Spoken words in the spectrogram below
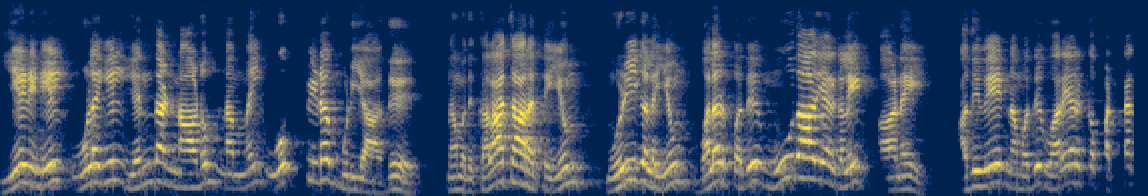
ஏனெனில் உலகில் எந்த நாடும் நம்மை ஒப்பிட முடியாது. நமது கலாச்சாரத்தையும் மொழிகளையும் வளர்ப்பது மூதாதையர்களின் ஆணை. அதுவே நமது வரையறுக்கப்பட்ட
